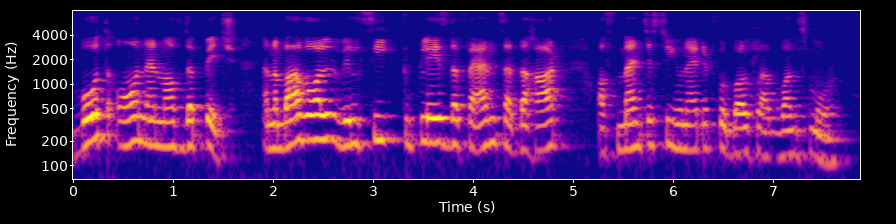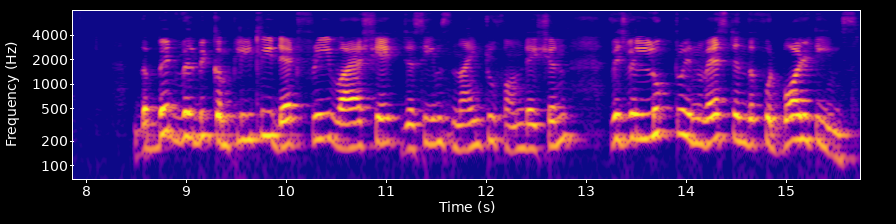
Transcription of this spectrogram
both on and off the pitch, and above all, will seek to place the fans at the heart of Manchester United Football Club once more. The bid will be completely debt free via Sheikh Jassim's 92 Foundation, which will look to invest in the football teams,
